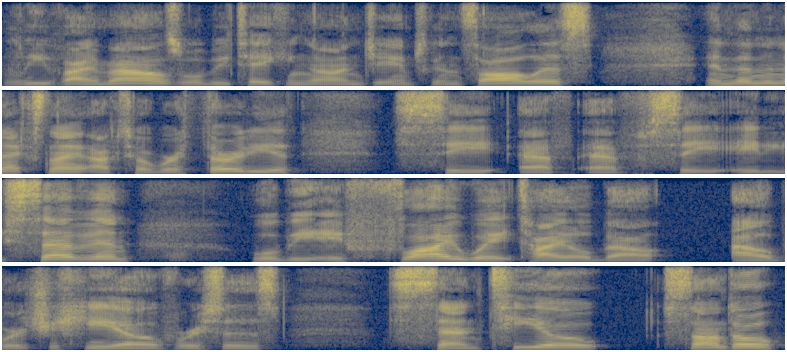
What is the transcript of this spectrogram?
Levi Miles will be taking on James Gonzalez. And then the next night, October 30th, CFFC 87 will be a flyweight title bout Albert Trujillo versus Santio Santo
